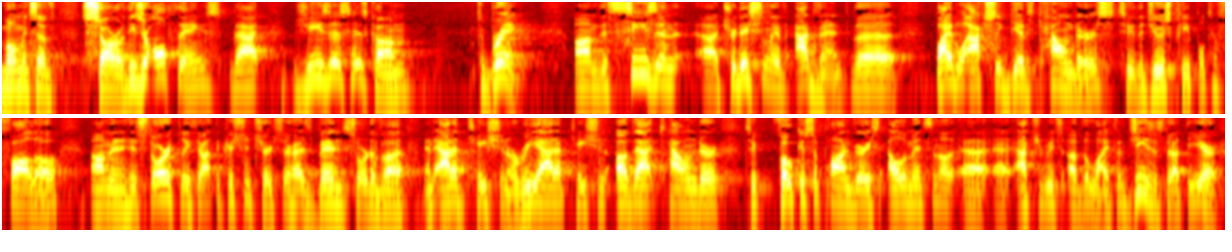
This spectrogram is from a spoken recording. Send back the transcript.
moments of sorrow. These are all things that Jesus has come to bring. Um, the season, uh, traditionally, of Advent, the Bible actually gives calendars to the Jewish people to follow. Um, and historically, throughout the Christian church, there has been sort of a, an adaptation or readaptation of that calendar to focus upon various elements and uh, uh, attributes of the life of Jesus throughout the year.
